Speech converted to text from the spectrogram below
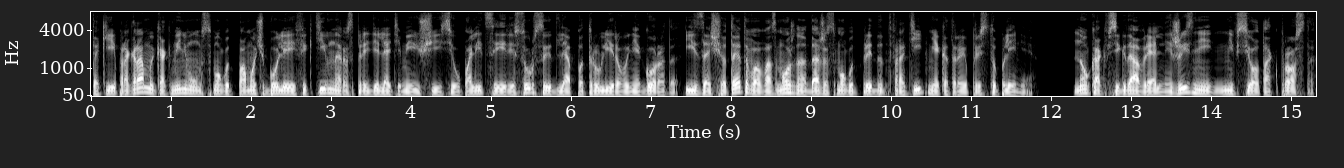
Такие программы как минимум смогут помочь более эффективно распределять имеющиеся у полиции ресурсы для патрулирования города, и за счет этого, возможно, даже смогут предотвратить некоторые преступления. Но, как всегда в реальной жизни, не все так просто.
